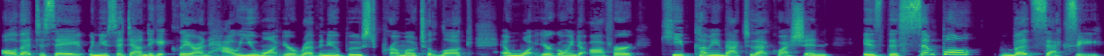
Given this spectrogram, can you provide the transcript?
All that to say, when you sit down to get clear on how you want your revenue boost promo to look and what you're going to offer, keep coming back to that question. Is this simple but sexy?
